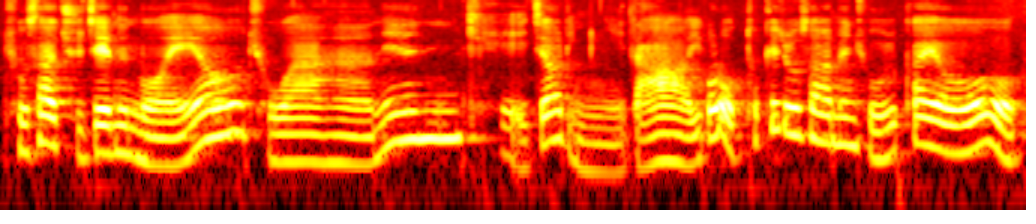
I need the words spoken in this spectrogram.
조사 주제는 뭐예요? 좋아하는 계절입니다. 이걸 어떻게 조사하면 좋을까요?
